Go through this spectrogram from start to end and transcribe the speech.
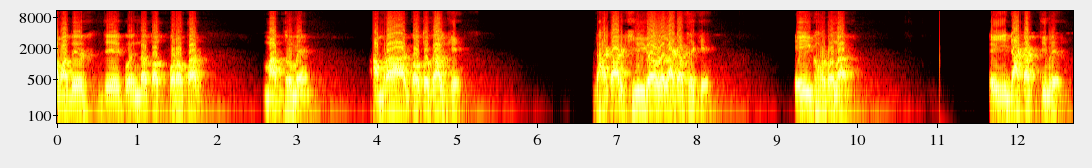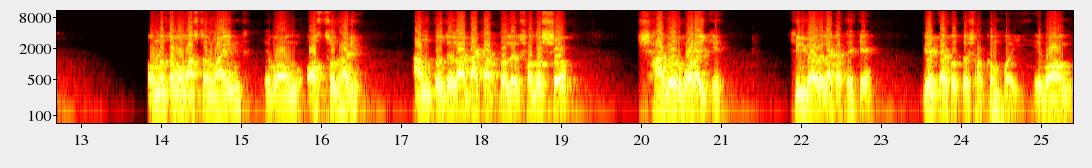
আমাদের যে গোয়েন্দা তৎপরতার মাধ্যমে আমরা গতকালকে ঢাকার খিলগাঁও এলাকা থেকে এই ঘটনার, এই ডাকাত টিমের অন্যতম মাস্টার মাইন্ড এবং অস্ত্রধারী আন্তজেলা ডাকাত দলের সদস্য সাগর বড়াইকে খিলগাঁও এলাকা থেকে গ্রেপ্তার করতে সক্ষম হই এবং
